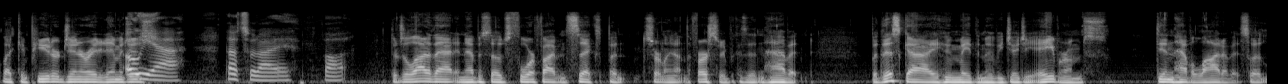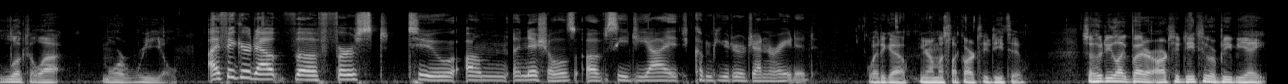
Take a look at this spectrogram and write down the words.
Like computer generated images. Oh yeah. That's what I thought. There's a lot of that in episodes four, five, and six, but certainly not in the first three because it didn't have it. But this guy who made the movie, J.J. Abrams, didn't have a lot of it, so it looked a lot more real. I figured out the first two um, initials of CGI computer generated. Way to go! You're almost like R2D2. So who do you like better, R2D2 or BB-8?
